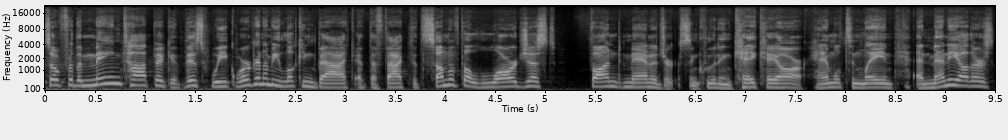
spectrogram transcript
So, for the main topic of this week, we're going to be looking back at the fact that some of the largest fund managers, including KKR, Hamilton Lane, and many others,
